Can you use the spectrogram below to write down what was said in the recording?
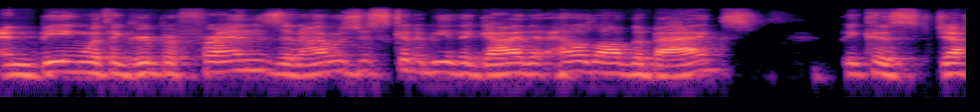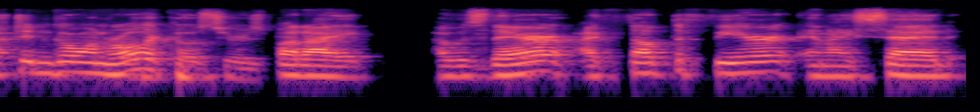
and being with a group of friends. And I was just going to be the guy that held all the bags because Jeff didn't go on roller coasters. But I, I was there, I felt the fear, and I said,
